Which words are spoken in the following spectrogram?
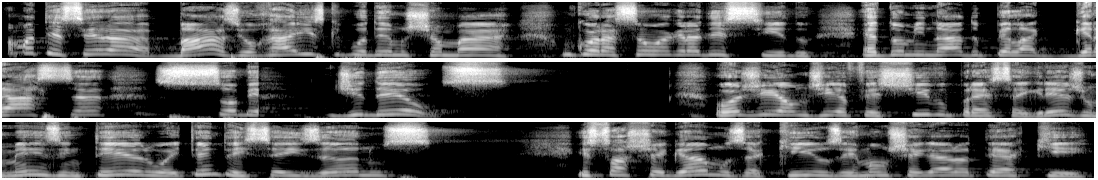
Há uma terceira base, ou raiz que podemos chamar, um coração agradecido, é dominado pela graça soberana de Deus. Hoje é um dia festivo para essa igreja, um mês inteiro, 86 anos, e só chegamos aqui, os irmãos chegaram até aqui,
